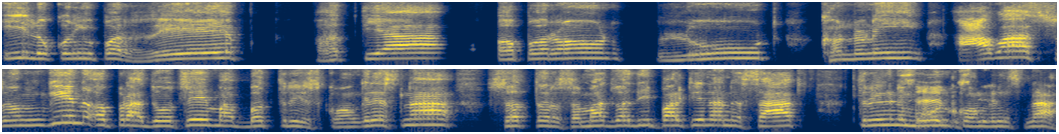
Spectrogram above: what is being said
એ લોકોની ઉપર રેપ હત્યા અપહરણ લૂંટ ખંડણી આવા સંગીન અપરાધો છે એમાં બત્રીસ કોંગ્રેસના સત્તર સમાજવાદી પાર્ટીના અને સાત તૃણમૂલ કોંગ્રેસના.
